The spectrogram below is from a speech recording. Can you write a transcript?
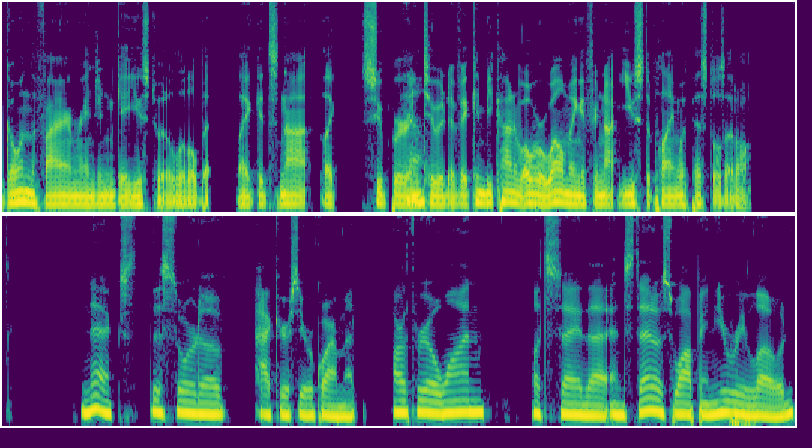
Go in the firing range and get used to it a little bit. Like it's not like super Yeah. intuitive. It can be kind of overwhelming if you're not used to playing with pistols at all. Next, this sort of accuracy requirement. R301, let's say that instead of swapping, you reload,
